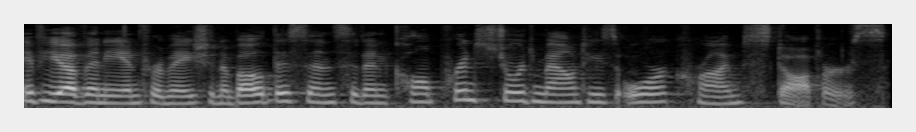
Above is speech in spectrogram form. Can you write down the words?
If you have any information about this incident, call Prince George Mounties or Crime Stoppers.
